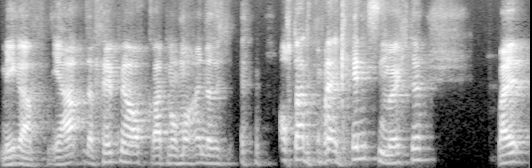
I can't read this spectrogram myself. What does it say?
Mega. Ja, da fällt mir auch gerade nochmal ein, dass ich auch da nochmal ergänzen möchte, weil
